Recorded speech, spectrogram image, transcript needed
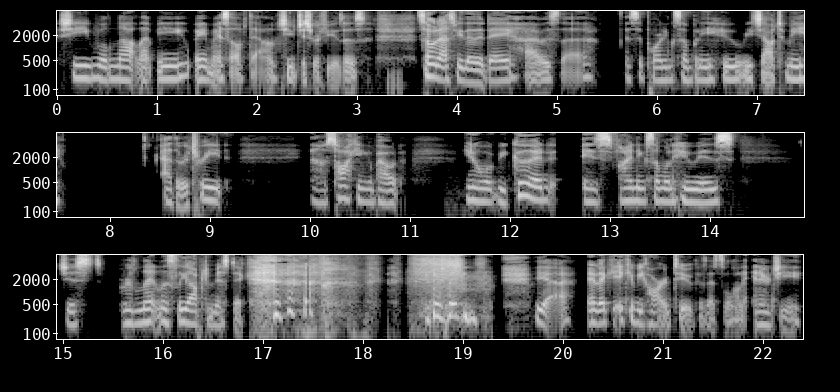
She will not let me weigh myself down. She just refuses. Someone asked me the other day. I was uh, supporting somebody who reached out to me at the retreat, and I was talking about, you know, what would be good is finding someone who is just relentlessly optimistic. yeah, and like, it can be hard too because that's a lot of energy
